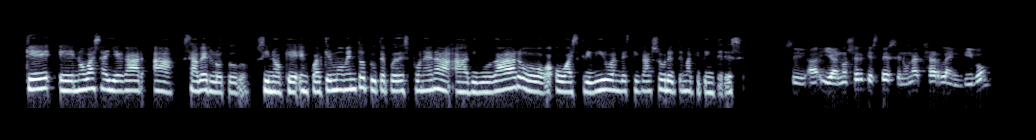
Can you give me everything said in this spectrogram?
que eh, no vas a llegar a saberlo todo, sino que en cualquier momento tú te puedes poner a, divulgar o, a escribir o a investigar sobre el tema que te interese. Sí, ah, y a no ser que estés en una charla en vivo,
